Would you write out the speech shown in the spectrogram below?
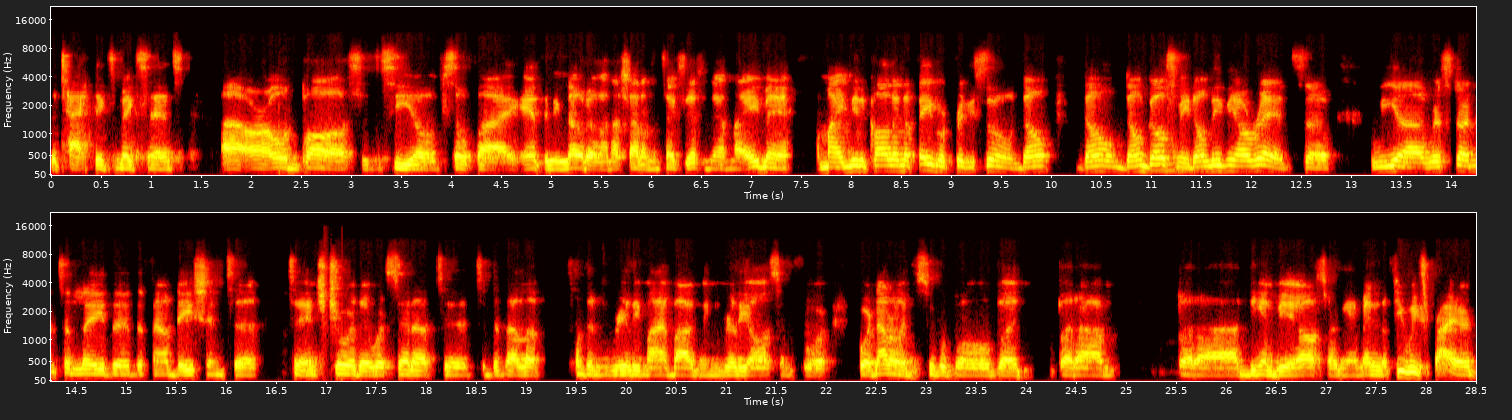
the tactics make sense uh, our old boss is the CEO of SoFi, Anthony Noto, and I shot him a text yesterday. I'm like, hey man, I might need to call in a favor pretty soon. Don't don't don't ghost me. Don't leave me on read. So we uh, we're starting to lay the the foundation to to ensure that we're set up to to develop something really mind-boggling, really awesome for for not only the Super Bowl but but um but uh, the NBA All Star Game and a few weeks prior,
